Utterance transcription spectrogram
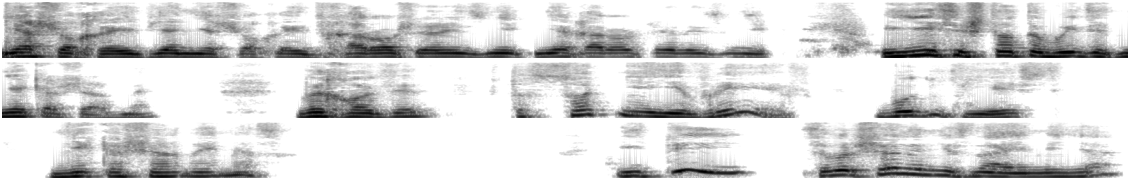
я шохает, я не шохает, хороший резник, нехороший резник. И если что-то выйдет некошерное, выходит, что сотни евреев будут есть некошерное мясо. И ты, совершенно не зная меня,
